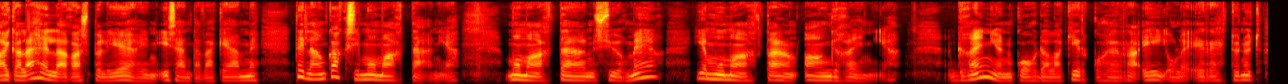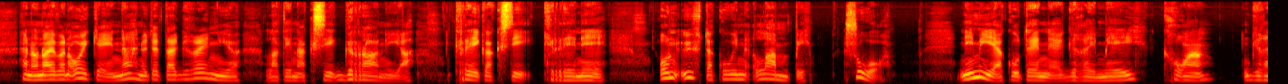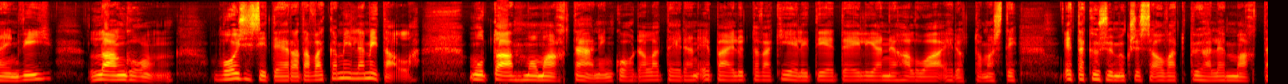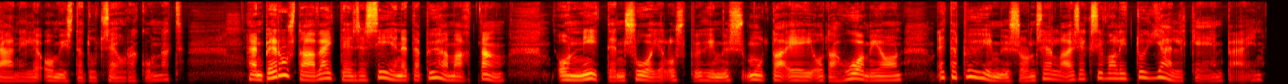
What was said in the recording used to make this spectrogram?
Aika lähellä Raspelierin isäntäväkeämme teillä on kaksi Montmartania, Montmartin sur mer ja Montmartin en Grenier. Grenjen kohdalla kirkkoherra ei ole erehtynyt. Hän on aivan oikein nähnyt, että Grenje, latinaksi grania, kreikaksi krene, on yhtä kuin lampi, suo. Nimiä kuten Gremei, Croin, Grenville, Langron voisi siteerata vaikka millä mitalla, mutta Momartinin kohdalla teidän epäilyttävä kielitieteilijänne haluaa ehdottomasti, että kysymyksessä ovat pyhälle Martinille omistetut seurakunnat. Hän perustaa väitteensä siihen, että Pyhä Martin on niiden suojeluspyhimys, mutta ei ota huomioon, että pyhimys on sellaiseksi valittu jälkeenpäin,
